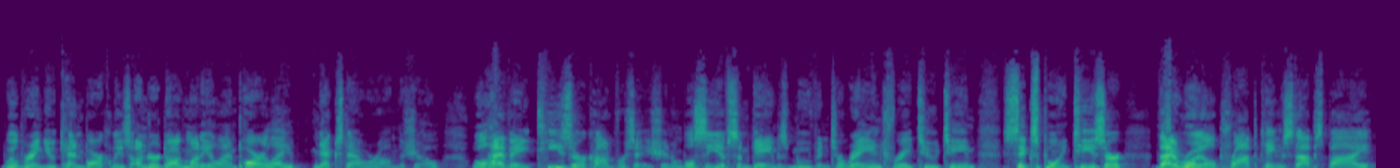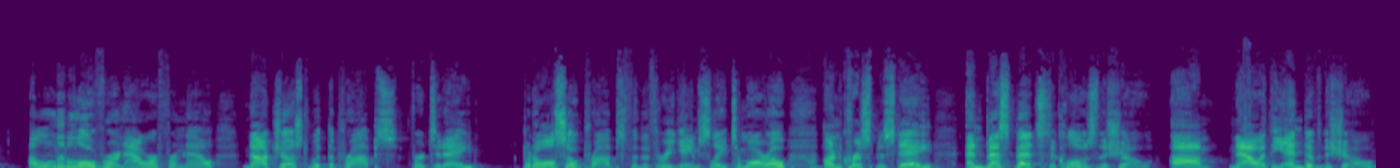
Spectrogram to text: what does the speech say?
We'll bring you Ken Barkley's underdog moneyline parlay next hour on the show. We'll have a teaser conversation and we'll see if some games move into range for a two team six point teaser. Thy Royal Prop King stops by a little over an hour from now, not just with the props for today, but also props for the three game slate tomorrow on Christmas Day and best bets to close the show. Um, now, at the end of the show,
